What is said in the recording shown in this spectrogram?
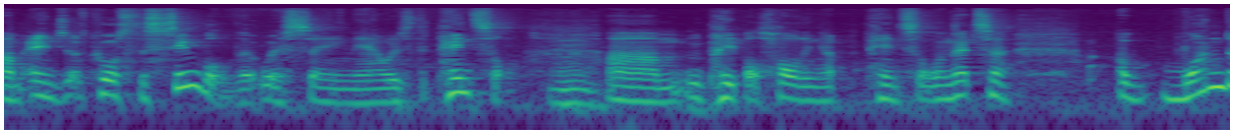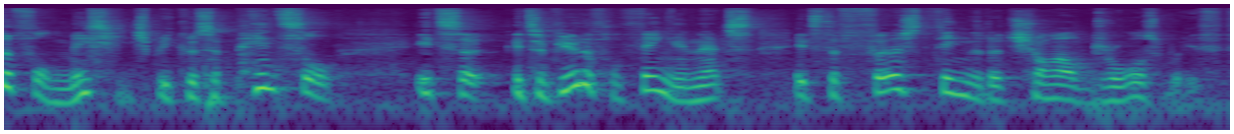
um, and of course, the symbol that we're seeing now is the pencil. Mm. Um, people holding up a pencil, and that's a, a wonderful message because a pencil it's a it's a beautiful thing, and that's it's the first thing that a child draws with,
